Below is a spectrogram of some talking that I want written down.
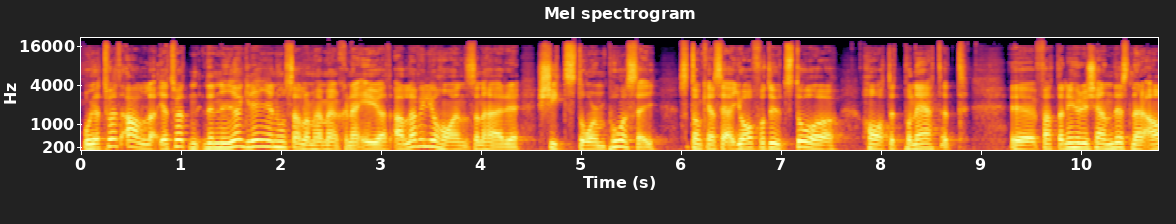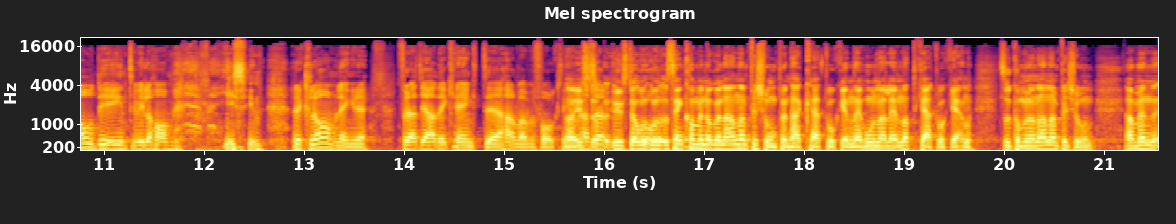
Och jag tror, att alla, jag tror att den nya grejen hos alla de här människorna är ju att alla vill ju ha en sån här shitstorm på sig. Så att de kan säga, jag har fått utstå hatet på nätet. Eh, fattar ni hur det kändes när Audi inte ville ha mig i sin reklam längre? För att jag hade kränkt eh, halva befolkningen. Ja, just, Alltså, just det. Och, och- och sen kommer någon annan person på den här catwalken, när hon har lämnat catwalken, så kommer någon annan person, ja men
